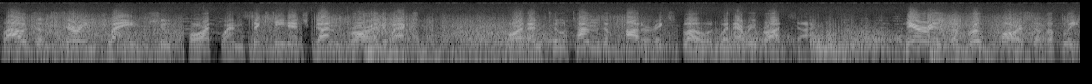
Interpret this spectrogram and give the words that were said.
Clouds of searing flames shoot forth when 16-inch guns roar into action. More than two tons of powder explode with every broadside. Here is the brute force of the fleet.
